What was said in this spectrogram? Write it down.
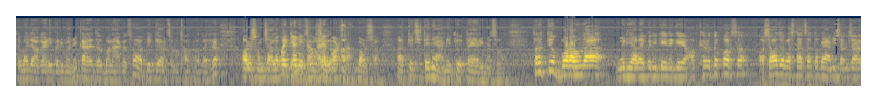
त्यो मैले अगाडि पनि भने कार्यदल बनाएको छौँ अब विज्ञानसँग छलफल गरेर अरू सञ्चालक बढ्छ। त्यो छिटै नै हामी त्यो तयारीमा छौँ। तर त्यो बढाउँदा मिडियालाई पनि केही न केही अप्ठ्यारो त पर्छ। असहज अवस्था छ तपाईँ हामी सञ्चार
